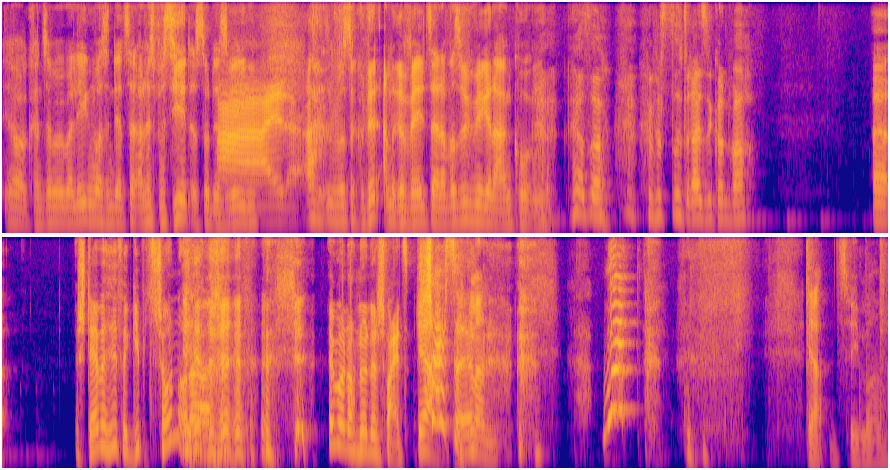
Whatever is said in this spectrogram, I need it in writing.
ja, kannst du ja mal überlegen, was in der Zeit alles passiert ist. So deswegen. Alter. Das muss eine komplett andere Welt sein, aber das würde ich mir gerne angucken. Also, bist du drei Sekunden wach? Äh, Sterbehilfe gibt's schon? Oder immer noch nur in der Schweiz? Ja, Scheiße! Mann. What? ja, will ich machen.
